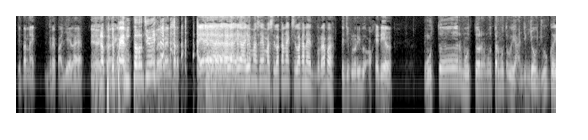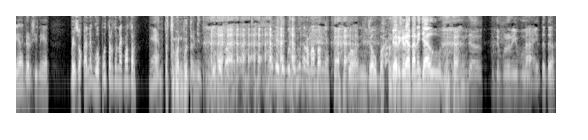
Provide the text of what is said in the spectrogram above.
kita naik grab aja lah ya Dapetnya kita- penter cuy. Namanya Panther. Ayo, ayo, ayo, ayo, ayo, ayo, mas, ayo, mas, silakan naik, silakan naik. Berapa? Tujuh puluh ribu. Oke, deal. Muter, muter, muter, muter. Wih, anjing jauh juga ya dari sini ya. Besokannya gue puter tuh naik motor. Ngentot cuman puter gitu. Gue diajak puter-muter sama abangnya. Gue ini jauh banget. Biar kelihatannya jauh. Puluh ribu. Nah itu tuh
